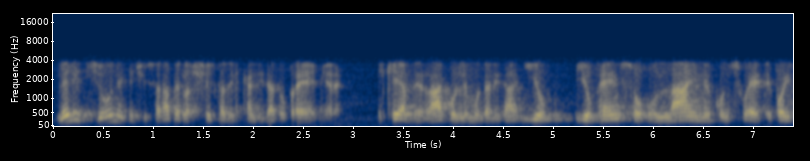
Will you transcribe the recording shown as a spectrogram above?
l'elezione che ci sarà per la scelta del candidato premier e che avverrà con le modalità, io, io penso, online consuete, poi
